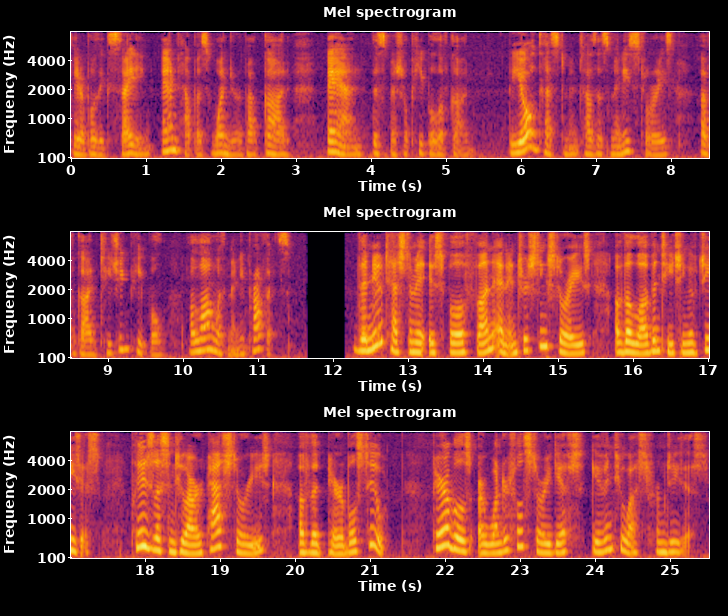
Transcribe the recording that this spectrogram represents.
They are both exciting and help us wonder about God and the special people of God. The Old Testament tells us many stories of God teaching people along with many prophets. The New Testament is full of fun and interesting stories of the love and teaching of Jesus. Please listen to our past stories of the parables too. Parables are wonderful story gifts given to us from Jesus.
